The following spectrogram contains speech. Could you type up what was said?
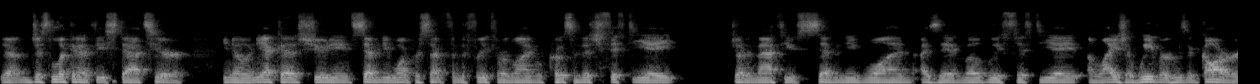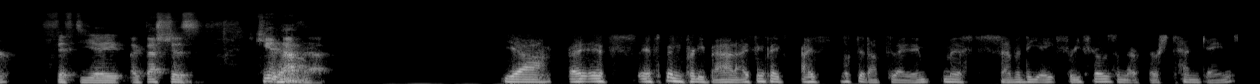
yeah, I'm just looking at these stats here. You know, Onyeka shooting 71% from the free throw line, Rakocevic 58, Jonah Mathews 71, Isaiah Mobley 58, Elijah Weaver, who's a guard, 58. Like that's just you can't yeah. have that. Yeah, it's it's been pretty bad. I think they've I looked it up today. They missed 78 free throws in their first 10 games,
